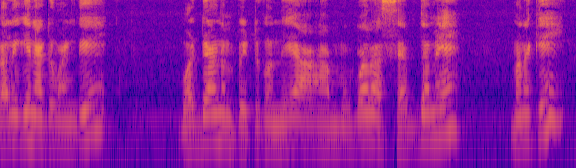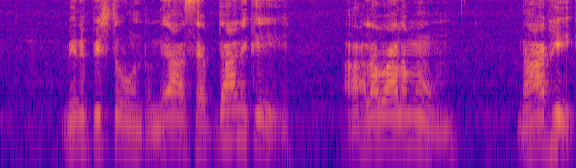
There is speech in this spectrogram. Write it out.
కలిగినటువంటి వడ్డాణం పెట్టుకుంది. ఆ మువ్వల శబ్దమే మనకి వినిపిస్తూ ఉంటుంది. ఆ శబ్దానికి ఆలవాలము నాభి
